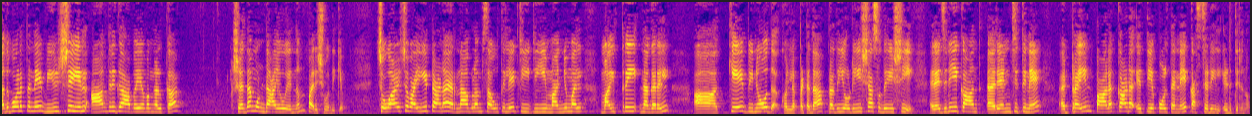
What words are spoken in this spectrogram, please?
അതുപോലെ തന്നെ വീഴ്ചയിൽ ആന്തരിക അവയവങ്ങൾക്ക് ക്ഷതമുണ്ടായോ എന്നും പരിശോധിക്കും. ചൊവ്വാഴ്ച വൈകിട്ടാണ് എറണാകുളം സൗത്തിലെ ടി ടി മഞ്ഞുമൽ മൈത്രി നഗറിൽ കെ വിനോദ് കൊല്ലപ്പെട്ടത്. പ്രതി ഒഡീഷ സ്വദേശി രജനീകാന്ത് രഞ്ജിത്തിനെ ട്രെയിൻ പാലക്കാട് എത്തിയപ്പോൾ തന്നെ കസ്റ്റഡിയിൽ എടുത്തിരുന്നു.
